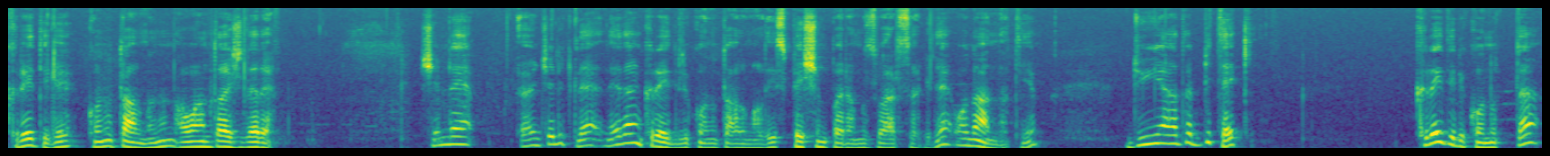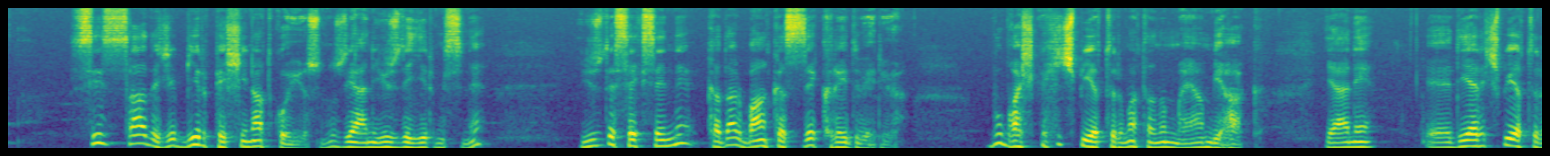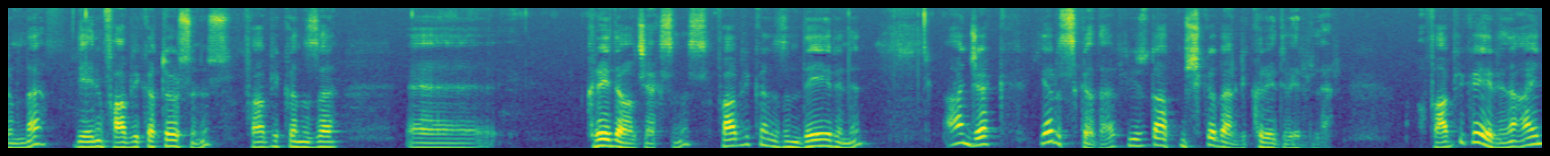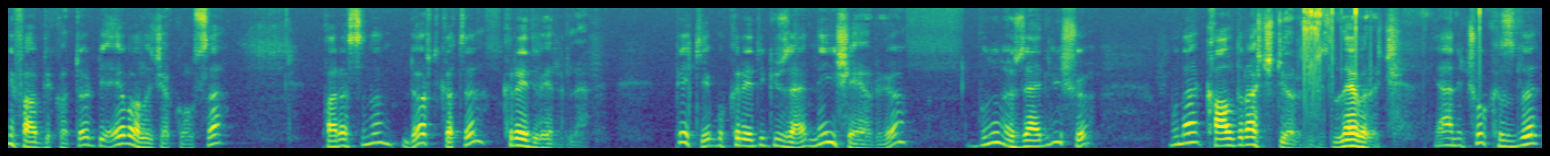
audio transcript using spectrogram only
kredili konut almanın avantajları. Şimdi öncelikle neden kredili konut almalıyız? Peşin paramız varsa bile onu anlatayım. Dünyada bir tek kredili konutta siz sadece bir peşinat koyuyorsunuz. Yani yüzde yirmisini. Yüzde seksenini kadar banka size kredi veriyor. Bu başka hiçbir yatırıma tanınmayan bir hak. Yani e, diğer hiçbir yatırımda diyelim fabrikatörsünüz. Fabrikanıza e, kredi alacaksınız. Fabrikanızın değerinin ancak yarısı kadar, yüzde altmışı kadar bir kredi verirler. Fabrika yerine aynı fabrikatör bir ev alacak olsa parasının dört katı kredi verirler. Peki bu kredi güzel. Ne işe yarıyor? Bunun özelliği şu. Buna kaldıraç diyoruz biz. Leverage. Yani çok hızlı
